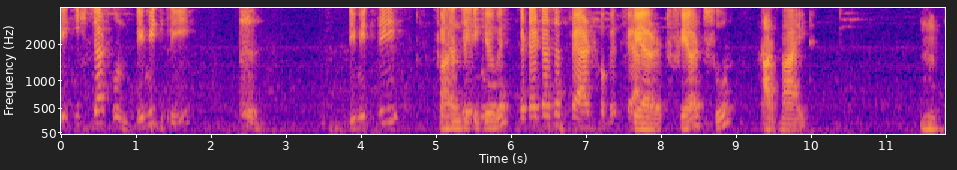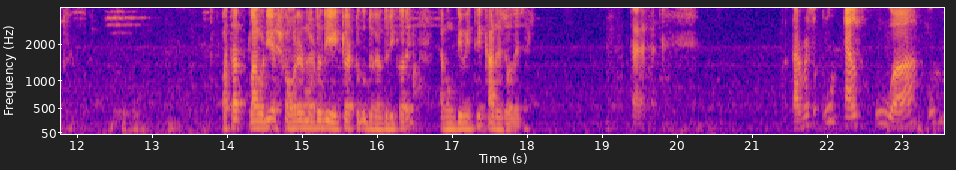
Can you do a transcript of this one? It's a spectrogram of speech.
die Stadt und Dimitri. Dimitri ফারান থেকে কি হবে এটা এটা হচ্ছে ফ্যাট হবে ফ্যাট ফেয়ার্ড সুর আর বাইড। অর্থাৎ ক্লাউডিয়া শহরের মধ্য দিয়ে একটু একটু দৌড়াদৌড়ি করে এবং দিমিত্রি কাজে চলে যায়। হ্যাঁ হ্যাঁ। তারপর উম উম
